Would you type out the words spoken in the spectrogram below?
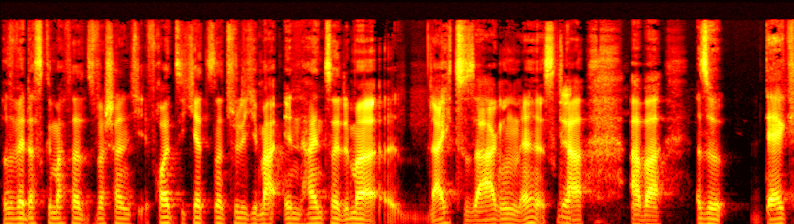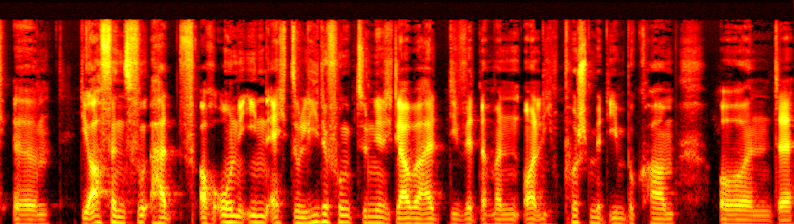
also wer das gemacht hat, ist wahrscheinlich, freut sich jetzt natürlich immer in Hindsight immer äh, leicht zu sagen, ne, ist Ja. klar. Aber also Dak, ähm, die Offense hat auch ohne ihn echt solide funktioniert. Ich glaube halt, die wird nochmal einen ordentlichen Push mit ihm bekommen. Und äh,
